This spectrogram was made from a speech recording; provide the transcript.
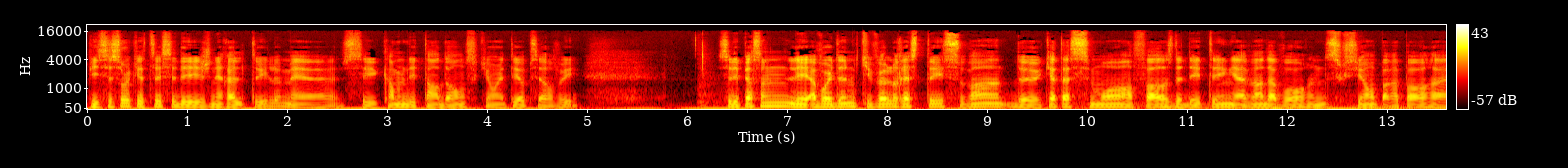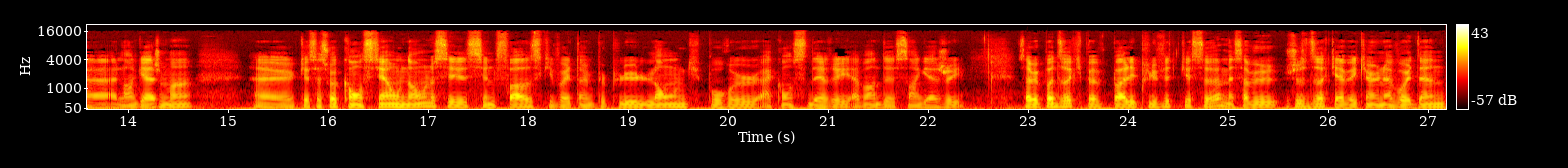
Puis c'est sûr que c'est des généralités, là, mais euh, c'est quand même des tendances qui ont été observées. C'est des personnes, les avoidants, qui veulent rester souvent de 4 à 6 mois en phase de dating avant d'avoir une discussion par rapport à l'engagement, euh, que ce soit conscient ou non, c'est une phase qui va être un peu plus longue pour eux à considérer avant de s'engager. Ça veut pas dire qu'ils peuvent pas aller plus vite que ça, mais ça veut juste dire qu'avec un avoidant,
